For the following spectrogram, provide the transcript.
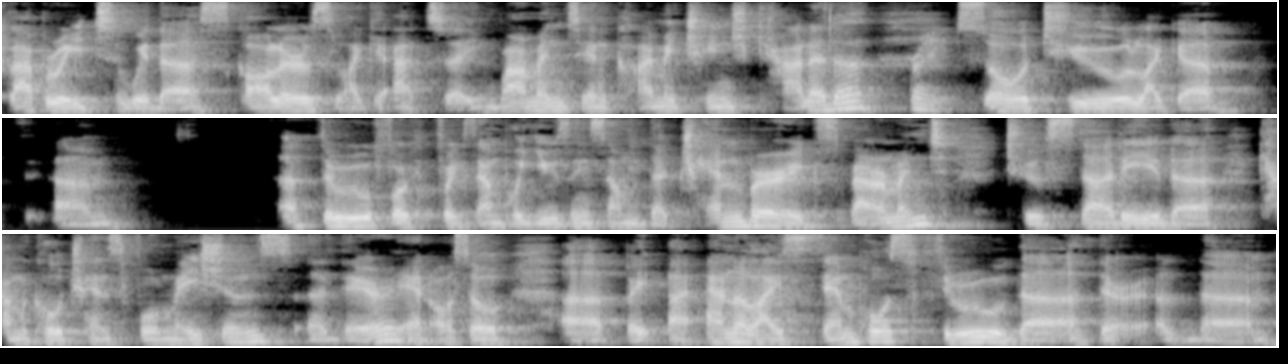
collaborate with uh, scholars like at uh, Environment and Climate Change Canada. Right. So to like uh, um, uh, through, for, for example, using some of the chamber experiment to study the chemical transformations uh, there and also uh, uh analyze samples through the, the, the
